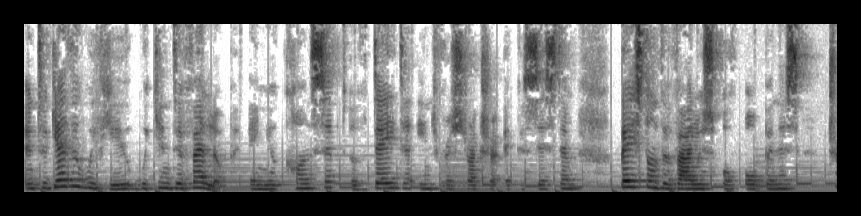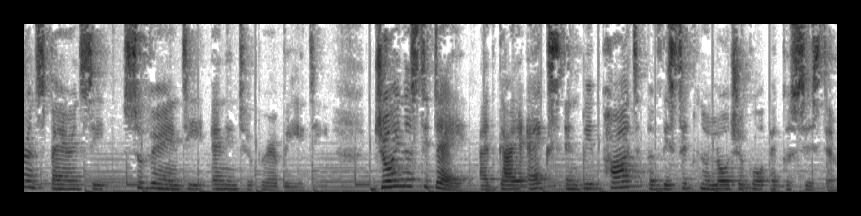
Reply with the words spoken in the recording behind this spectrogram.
and together with you, we can develop a new concept of data infrastructure ecosystem based on the values of openness, transparency, sovereignty, and interoperability. Join us today at GaiaX and be part of this technological ecosystem.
